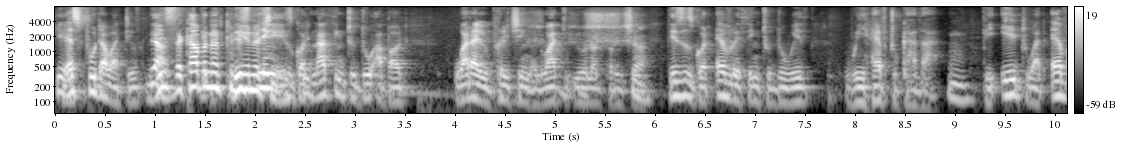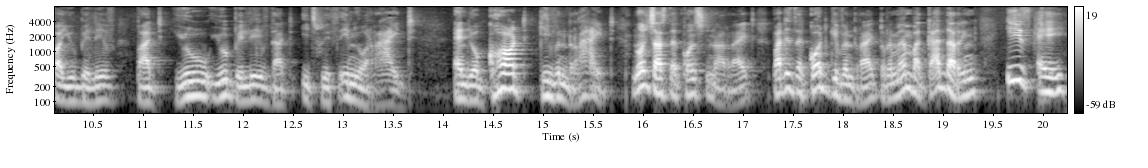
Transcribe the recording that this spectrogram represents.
Yes. let's put our diff- Yeah, the covenant community. This thing has got nothing to do about what are you preaching and what you're not preaching. Sure. This has got everything to do with we have to gather. Hmm. Be it whatever you believe, but you you believe that it's within your right and your God-given right, not just a constitutional right, but it's a God-given right. Remember, gathering is a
